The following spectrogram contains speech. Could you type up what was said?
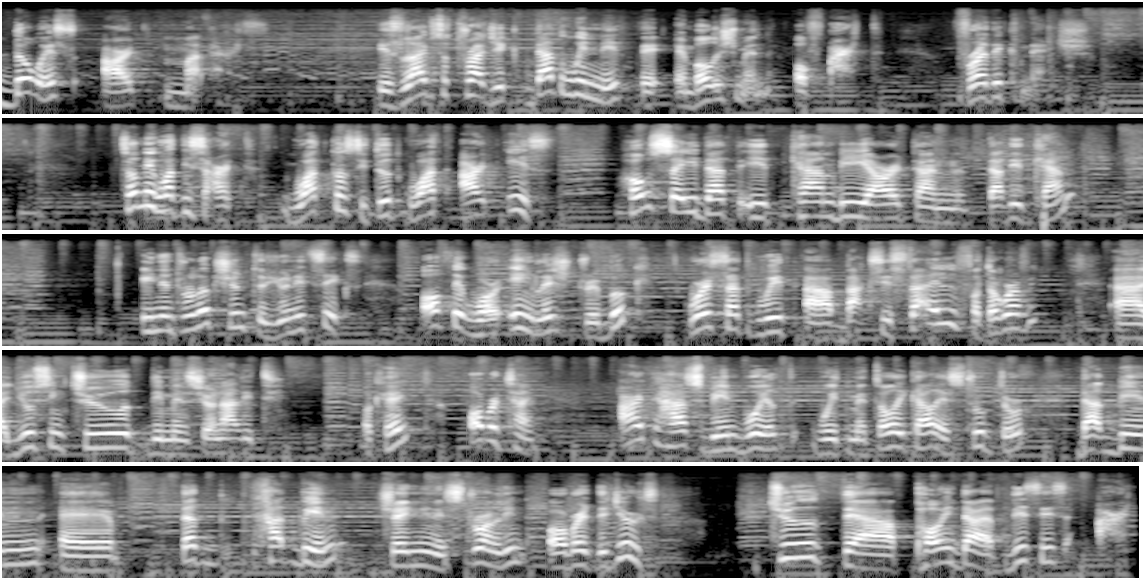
Does art matters? Is life so tragic that we need the embellishment of art? Friedrich Nietzsche. Tell me what is art? What constitutes what art is? How say that it can be art and that it can? In Introduction to Unit 6 of the World English Tree Book, we're set with a Baxi style photography uh, using two dimensionality. Okay? Over time, art has been built with methodical structure that been uh, that had been changing strongly over the years to the point that this is art.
